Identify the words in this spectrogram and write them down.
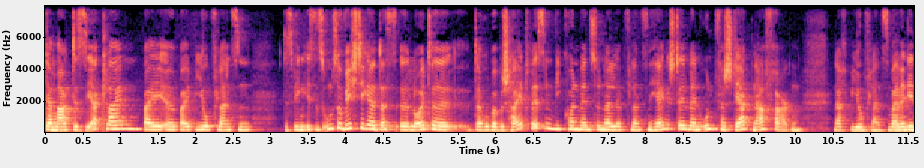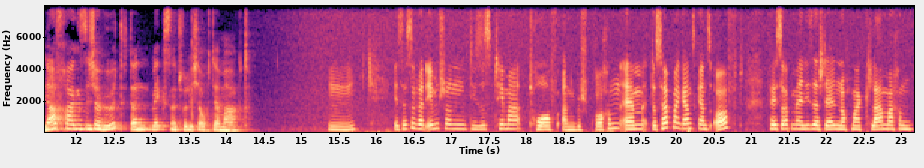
Der Markt ist sehr klein bei, äh, bei Biopflanzen. Deswegen ist es umso wichtiger, dass Leute darüber Bescheid wissen, wie konventionelle Pflanzen hergestellt werden und verstärkt nachfragen nach Biopflanzen. Weil wenn die Nachfrage sich erhöht, dann wächst natürlich auch der Markt. Mhm. Jetzt hast du gerade eben schon dieses Thema Torf angesprochen. Ähm, das hört man ganz, ganz oft. Vielleicht sollten wir an dieser Stelle nochmal klar machen,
